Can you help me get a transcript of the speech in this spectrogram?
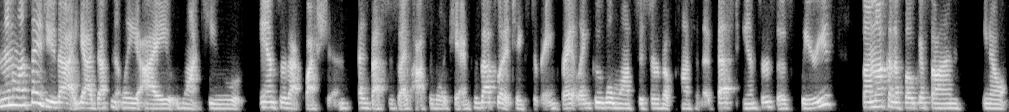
And then once I do that, yeah, definitely I want to answer that question as best as I possibly can, because that's what it takes to rank, right? Like Google wants to serve up content that best answers those queries. So I'm not going to focus on you know,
